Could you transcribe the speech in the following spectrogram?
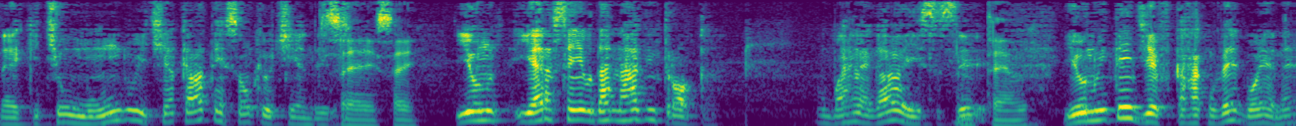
né, que tinha um mundo e tinha aquela atenção que eu tinha deles. Sei, sei. E, eu, e era sem eu dar nada em troca. O mais legal é isso. Você, Entendo. e eu não entendia, eu ficava com vergonha, né?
